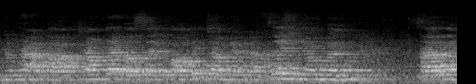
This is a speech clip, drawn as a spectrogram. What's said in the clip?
ខ្ញុំថាអត់ខ្ញុំតែបើសិនខលទៅចាំអ្នកណាផ្សេងខ្ញុំនឹងសារ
